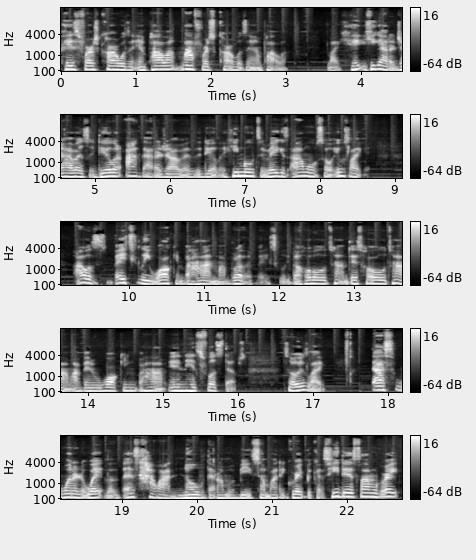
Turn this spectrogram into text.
his first car was an Impala. My first car was an Impala. Like he, he got a job as a dealer. I got a job as a dealer. He moved to Vegas. I moved. So it was like I was basically walking behind my brother. Basically the whole time. This whole time I've been walking behind in his footsteps. So it's like that's one of the way. That's how I know that I'm gonna be somebody great because he did something great.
